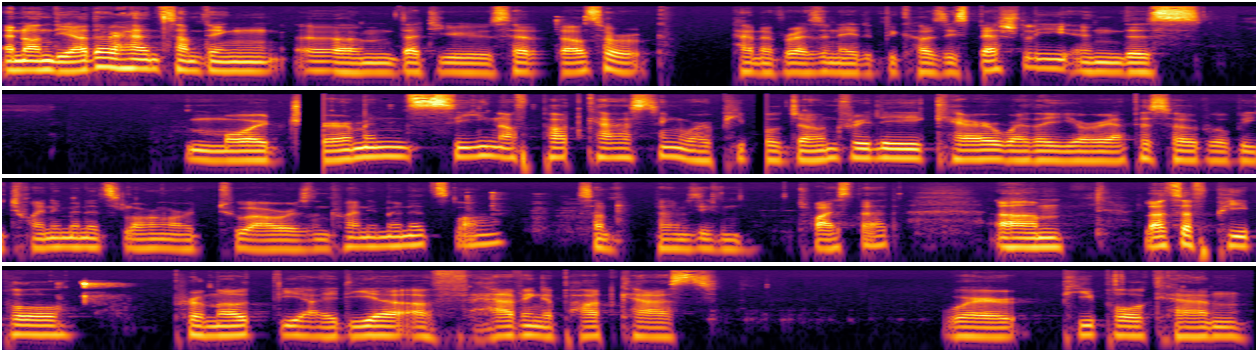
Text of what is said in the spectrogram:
and on the other hand something um, that you said also kind of resonated because especially in this more German scene of podcasting where people don't really care whether your episode will be 20 minutes long or two hours and 20 minutes long, sometimes even twice that. Um, lots of people promote the idea of having a podcast where people can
